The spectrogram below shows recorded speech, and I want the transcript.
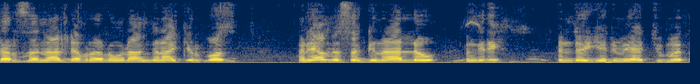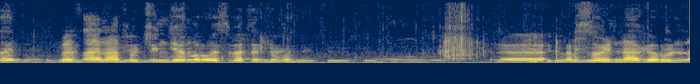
ደርሰናል። ደብረ ልዑል አንግና ቂርቆስ። እኔ አመሰግናለሁ። እንግዲህ እንደ የእድሜያችሁ መጠን በሕፃናቶችን ጀምር ወይስ በትልቁ እርስዎ ይናገሩና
